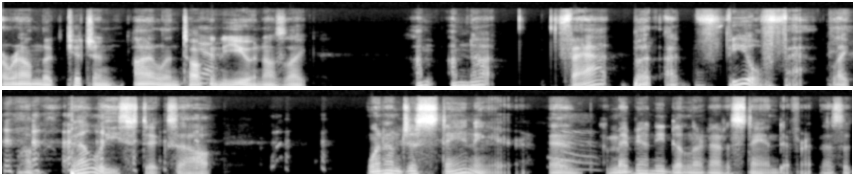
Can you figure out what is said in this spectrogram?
around the kitchen island talking Yeah. to you, and I was like, "I'm I'm not fat, but I feel fat. Like my belly sticks out when I'm just standing here." And maybe I need to learn how to stand different. That's a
